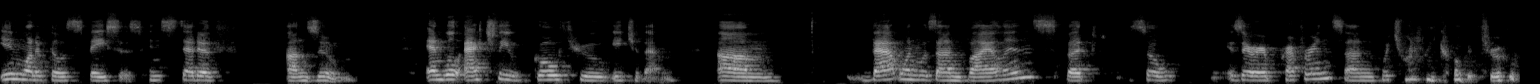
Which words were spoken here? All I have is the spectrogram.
in one of those spaces instead of on Zoom, and we'll actually go through each of them. Um, that one was on violence, but so is there a preference on which one we go through?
